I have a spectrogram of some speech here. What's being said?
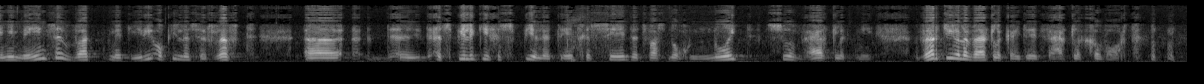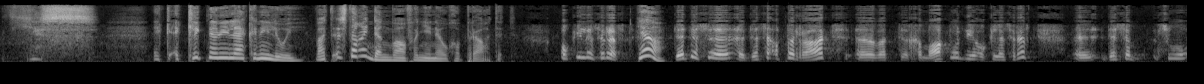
en die mense wat met hierdie Oculus Rift uh 'n speletjie gespeel het, het gesê dit was nog nooit so werklik nie. Virtuele werklikheid het werklik geword. yes. Ek ek klik nou nie lekker nie, Louis. Wat is daai ding waarvan jy nou gepraat het? Oculus Rift. Ja. Dit is 'n dis 'n apparaat uh, wat gemaak word deur Oculus Rift. Uh, dis 'n so 'n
